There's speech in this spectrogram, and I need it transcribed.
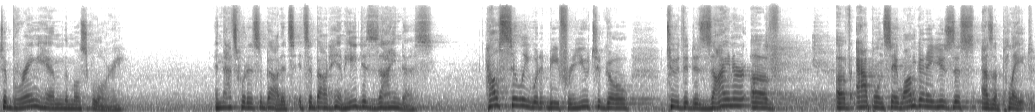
to bring Him the most glory. And that's what it's about. It's, it's about Him. He designed us. How silly would it be for you to go to the designer of of Apple and say, well, I'm going to use this as a plate.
